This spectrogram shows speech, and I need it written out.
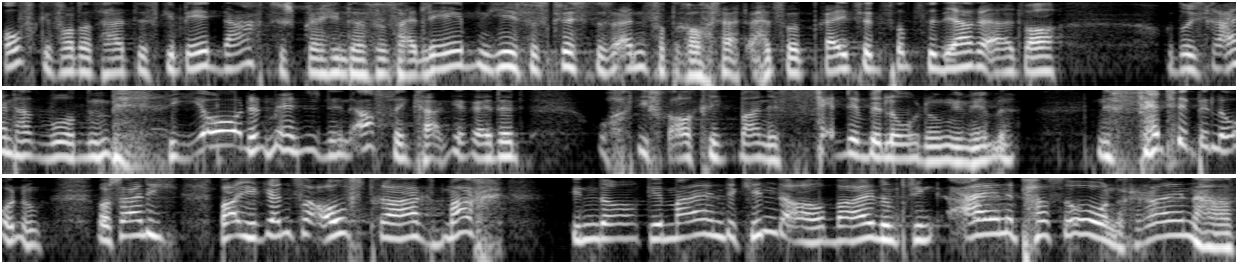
aufgefordert hat, das Gebet nachzusprechen, dass er sein Leben Jesus Christus anvertraut hat, als er 13, 14 Jahre alt war. Und durch Reinhard wurden Millionen Menschen in Afrika gerettet. Oh, die Frau kriegt mal eine fette Belohnung im Himmel. Eine fette Belohnung. Wahrscheinlich war ihr ganzer Auftrag, mach in der Gemeinde Kinderarbeit und bring eine Person, Reinhard,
